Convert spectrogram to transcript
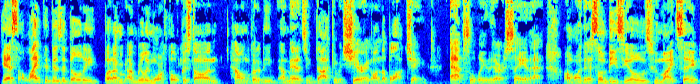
yes, I like the visibility, but I'm, I'm really more focused on how I'm going to be managing document sharing on the blockchain? Absolutely, they are saying that. Um, are there some BCOs who might say,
